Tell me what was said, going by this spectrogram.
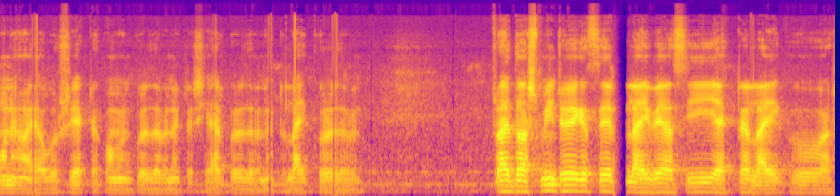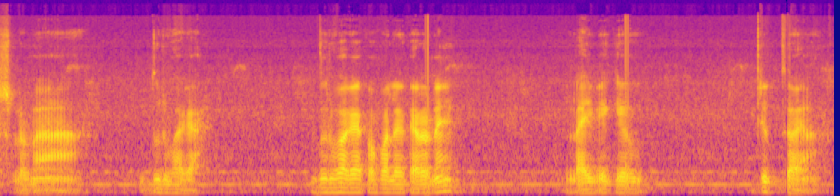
মনে হয় অবশ্যই একটা কমেন্ট করে যাবেন, একটা শেয়ার করে যাবেন, একটা লাইক করে যাবেন। প্রায় দশ মিনিট হয়ে গেছে লাইভে আছি, একটা লাইকও আসলো না। দুর্ভাগা। দুর্ভাগা কপালের কারণে লাইভে কেউ যুক্ত হয় না।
